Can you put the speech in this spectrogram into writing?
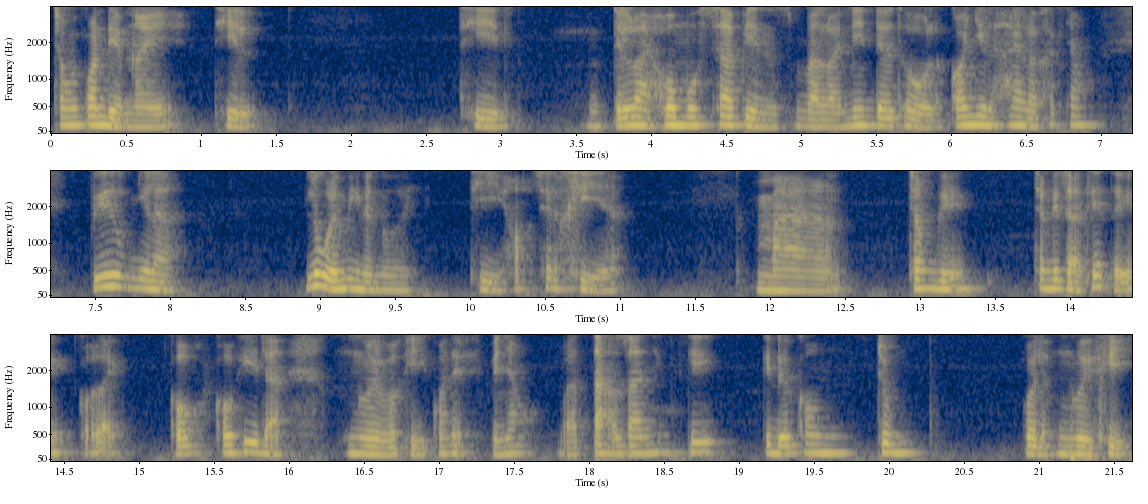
trong cái quan điểm này thì thì cái loài Homo sapiens và loài Neanderthal là coi như là hai loài khác nhau. Ví dụ như là lúc đấy mình là người thì họ sẽ là khỉ mà trong cái trong cái giả thiết đấy có lại có có khi là người và khỉ quan hệ với nhau và tạo ra những cái cái đứa con chung gọi là người khỉ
